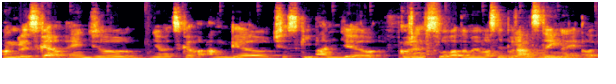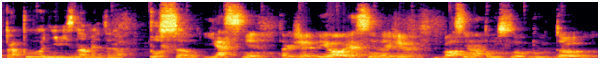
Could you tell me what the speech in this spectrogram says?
anglického angel, německého angel, český anděl. Kořen slova tam je vlastně pořád stejný, ale prapůvodní význam je teda posel. Jasně, takže jo, jasně, takže vlastně na tom sloupu to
